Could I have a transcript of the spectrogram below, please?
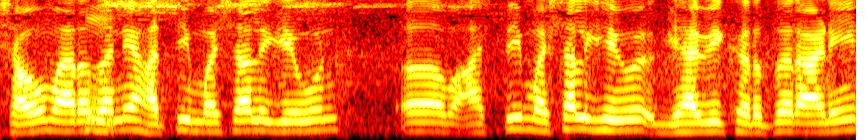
शाहू महाराजांनी हाती मशाल घेऊन हाती मशाल घेऊ घ्यावी खरं तर आणि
